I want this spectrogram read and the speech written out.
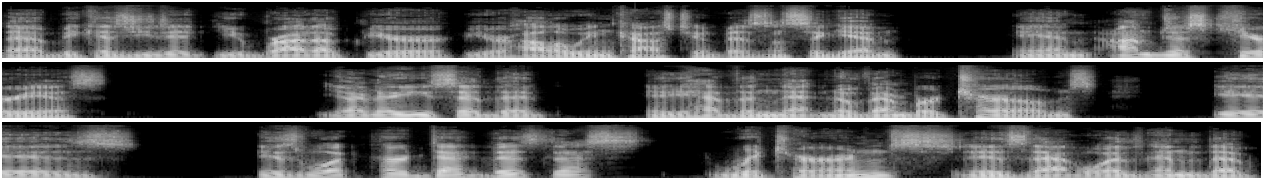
uh, because you did. You brought up your your Halloween costume business again, and I'm just curious. Yeah, I know you said that you, know, you have the net November terms. Is is what hurt that business returns? Is that what ended up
